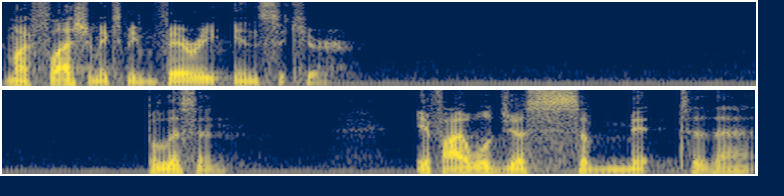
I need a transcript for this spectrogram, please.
In my flesh, it makes me very insecure. But listen, if I will just submit to that,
